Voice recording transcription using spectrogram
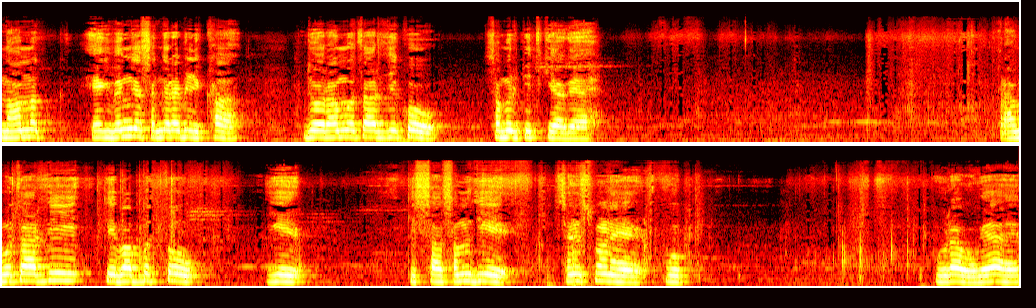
नामक एक व्यंग्य संग्रह भी लिखा। जो रामोतार जी को समर्पित किया गया है। रामोतार जी के बाबत तो ये किस्सा समझिए, संस्मरण है, वो पूरा हो गया है।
